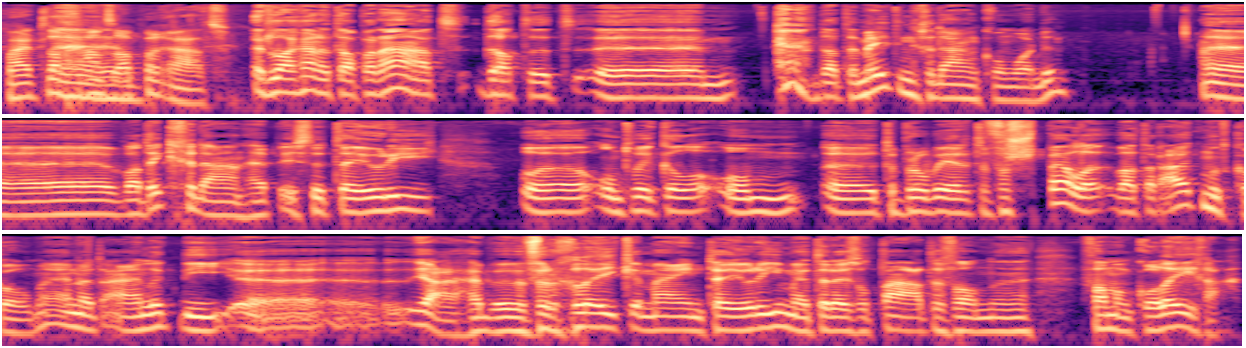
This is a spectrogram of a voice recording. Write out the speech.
Maar het lag aan het apparaat? Het lag aan het apparaat dat, het, uh, dat de meting gedaan kon worden. Wat ik gedaan heb, is de theorie ontwikkelen om te proberen te voorspellen wat eruit moet komen. En uiteindelijk die, ja, hebben we vergeleken mijn theorie met de resultaten van, van mijn collega.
